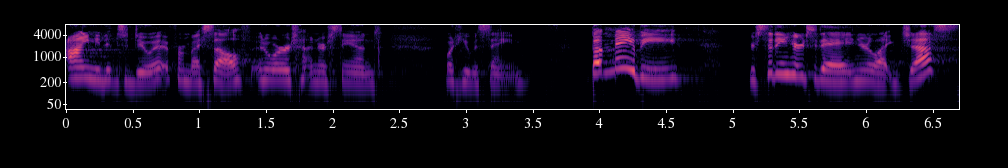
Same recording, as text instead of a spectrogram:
I needed to do it for myself in order to understand what he was saying. But maybe you're sitting here today and you're like, Jess,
